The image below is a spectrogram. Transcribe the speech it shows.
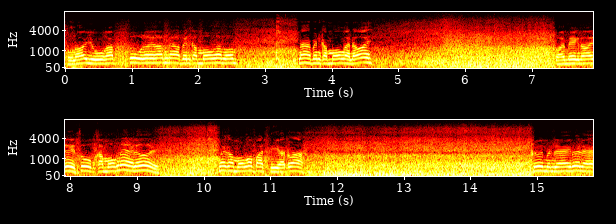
ของน้อยอยู่ครับ สู้เลยครับหน้าเป็นกระมองครับผม หน้าเป็นกระมองอะน้อยปล่อยเมฆน้อยดิสู้กระมองแน่เลย ไม่กระมองก็ปัดเสียดว่ะคลื่นมันแรงด้วยแหละ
